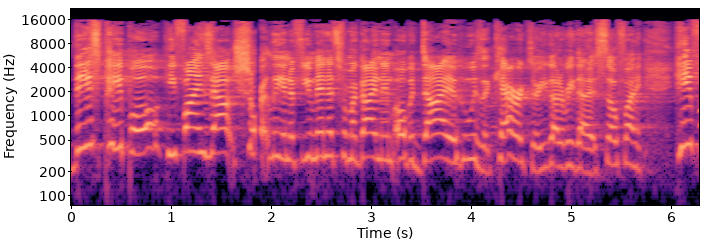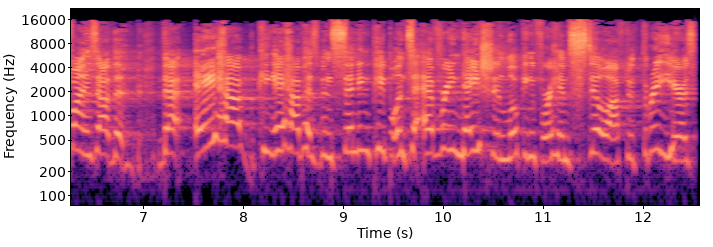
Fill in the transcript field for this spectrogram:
these people, he finds out shortly in a few minutes from a guy named Obadiah, who is a character. You got to read that, it's so funny. He finds out that, that Ahab, King Ahab, has been sending people into every nation looking for him still after three years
